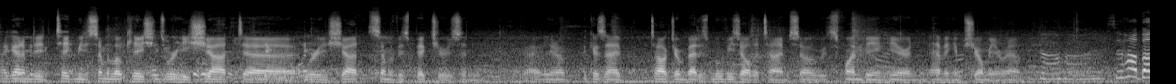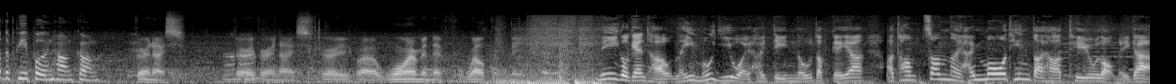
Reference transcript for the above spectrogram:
I got him to take me to some of the locations where he shot uh, where he shot some of his pictures, and uh, you know because I talked to him about his movies all the time, so it was fun being here and having him show me around. Uh-huh. So how about the people in Hong Kong? Very nice, very very nice, very uh, warm, and have welcomed me. 呢個鏡頭你唔好以為係電腦特技啊！阿 Tom 真係喺摩天大廈跳落嚟㗎。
